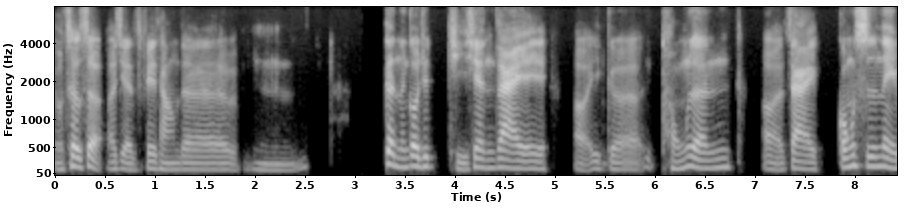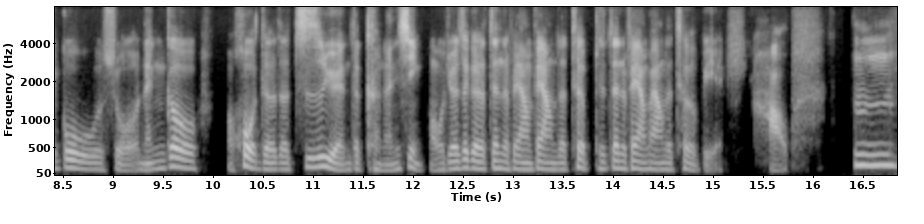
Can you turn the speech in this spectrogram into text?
有特色，而且非常的嗯，更能够去体现在呃一个同仁呃在公司内部所能够获得的资源的可能性。我觉得这个真的非常非常的特，真的非常非常的特别。好，嗯。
